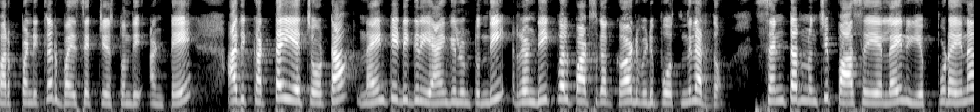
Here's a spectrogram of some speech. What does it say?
పర్పండిక్యులర్ బైసెక్ట్ చేస్తుంది అంటే అది కట్ అయ్యే చోట నైంటీ డిగ్రీ యాంగిల్ ఉంటుంది రెండు ఈక్వల్ పార్ట్స్గా కర్డ్ విడిపోతుంది అర్థం. సెంటర్ నుంచి పాస్ అయ్యే లైన్ ఎప్పుడైనా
